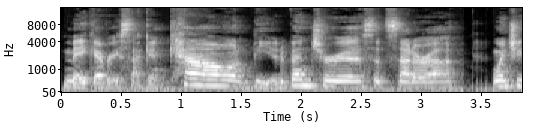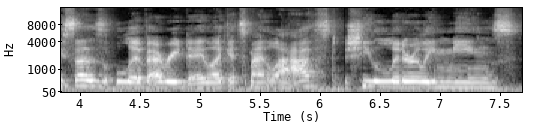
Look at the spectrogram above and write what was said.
make every second count, be adventurous, etc. When she says live every day like it's my last, she literally means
